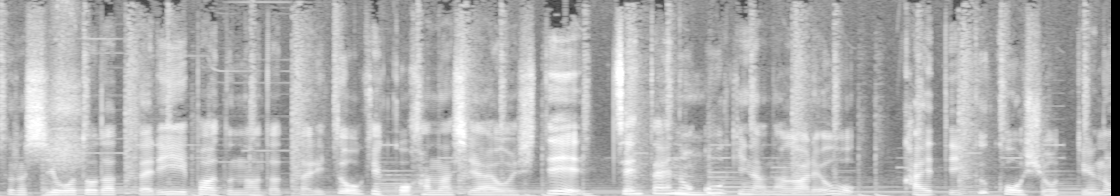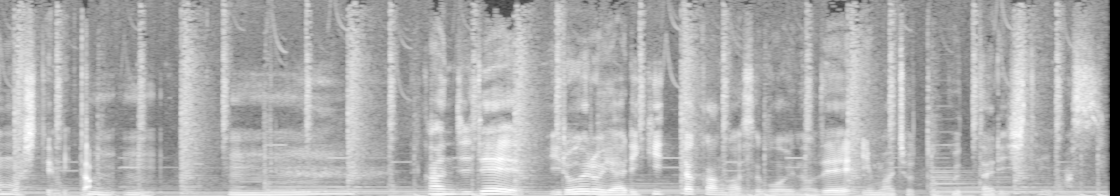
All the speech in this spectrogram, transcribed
その仕事だったりパートナーだったりと結構話し合いをして全体の大きな流れを変えていく交渉っていうのもしてみた。うんうん。うん感じでいろいろやりきった感がすごいので今ちょっとぐったりしています。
